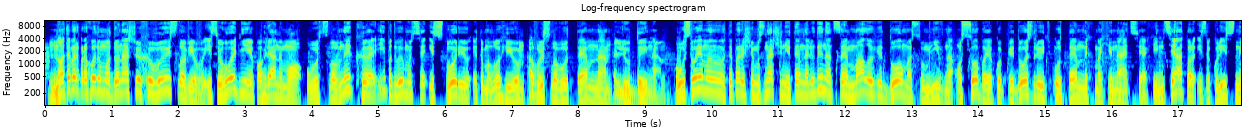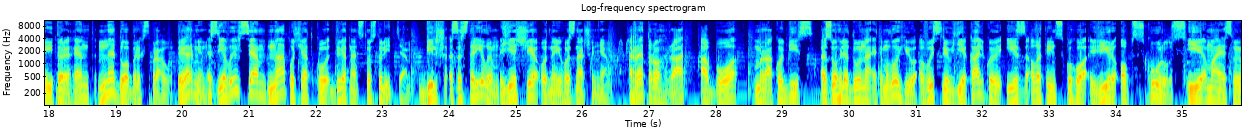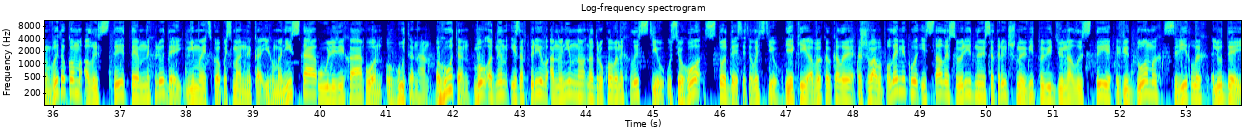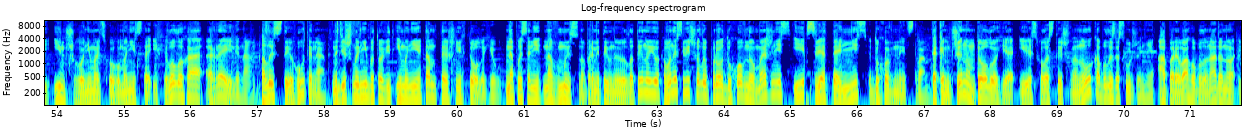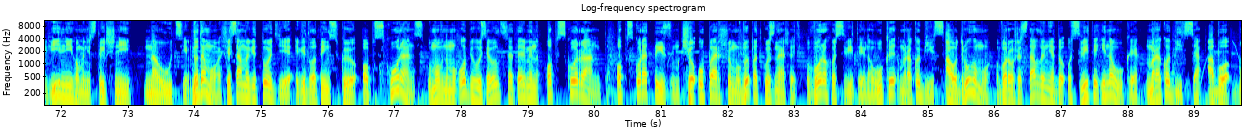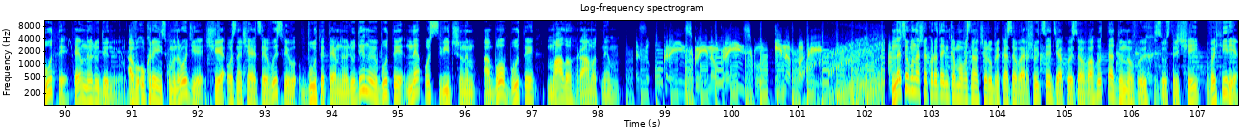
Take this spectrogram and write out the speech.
Ну а тепер переходимо до наших висловів. І сьогодні поглянемо у словник і подивимося історію, етимологію вислову темна людина. У своєму теперішньому значенні темна людина це маловідома сумнівна особа, яку підозрюють у темних махінаціях. Ініціатор і закулісний диригент недобрих справ. Термін з'явився на початку 19 століття. Більш застарілим є ще одне його значення: ретроград або мракобіс. З огляду на етимологію вислів є калькою із латинського вір обскурус і має своїм витоком листи темних людей німецького письменника і гуманіста Ульріха фон Гутена. Гутен був одним із авторів анонімно надрукованих листів, усього 110 листів, які викликали жваву полеміку і стали своєрідною сатиричною відповіддю на листи відомих світлих людей іншого німецького гуманіста і філолога Рейліна. Листи Гутена надійшли нібито від імені тамтешніх теологів, написані навмисно примітивною латиною. Вони свідчили про духовну обмеженість і святенність духовництва. Таким чином, теологія і схоластична наука були засуджені, а перевагу було надано вільній гуманістичній науці. Додамо, що саме відтоді від латинської обскуранс у мовному обігу з'явився термін обскурант, обскуратизм, що у першому випадку значить ворог освіти і науки мракобіс, а у другому вороже ставлення до освіти і науки мракобісся або бути темною людиною. А в українському народі ще означає цей вислів бути темною людиною, бути неосвіченим або бути малограмотним. З української на українську і навпаки. На цьому наша коротенька мовознавча рубрика завершується. Дякую за увагу та до нових зустрічей в ефірі.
